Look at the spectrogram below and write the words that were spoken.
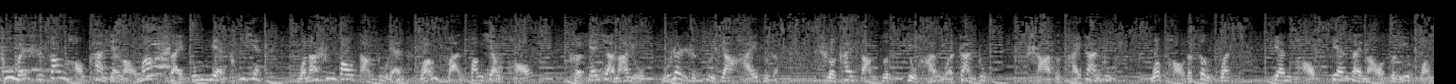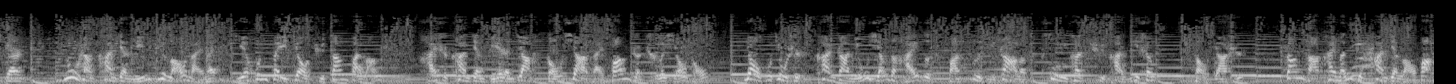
出门时刚好看见老妈在东面出现，我拿书包挡住脸往反方向跑。可天下哪有不认识自家孩子的？扯开嗓子就喊我站住，傻子才站住！我跑得更欢。边跑边在脑子里晃边儿，路上看见邻居老奶奶结婚被叫去当伴郎，还是看见别人家狗下崽帮着扯小狗，要不就是看炸牛翔的孩子把自己炸了送他去看医生。到家时刚打开门就看见老爸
